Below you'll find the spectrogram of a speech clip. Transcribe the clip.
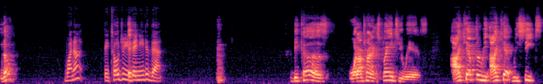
No, Why not? They told you they needed that. Because what I'm trying to explain to you is, I kept the re- I kept receipts,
